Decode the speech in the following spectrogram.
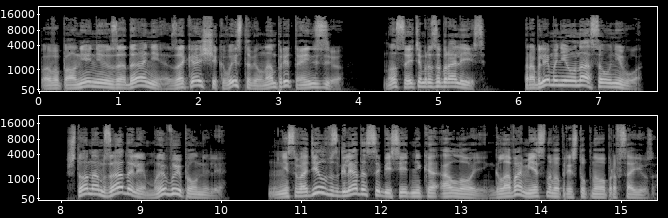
По выполнению задания заказчик выставил нам претензию, но с этим разобрались. Проблема не у нас, а у него. Что нам задали, мы выполнили. Не сводил взгляда собеседника Алой, глава местного преступного профсоюза.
